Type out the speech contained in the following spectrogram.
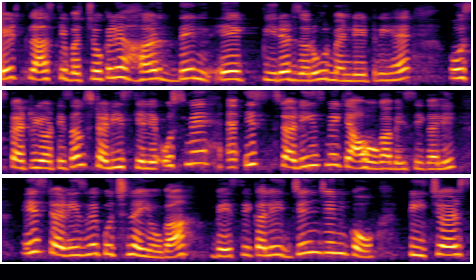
एट्थ क्लास के बच्चों के लिए हर दिन एक पीरियड ज़रूर मैंडेटरी है उस पेट्रियाटिज़म स्टडीज़ के लिए। उसमें, इस स्टडीज़ में क्या होगा बेसिकली इस स्टडीज़ में कुछ नहीं होगा। बेसिकली जिन जिन को टीचर्स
